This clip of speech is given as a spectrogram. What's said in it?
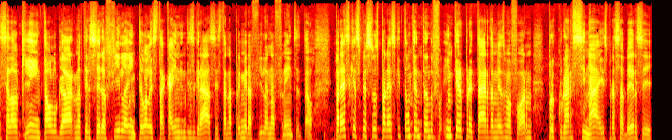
sei lá o que, em tal lugar, na terceira fila, então ela está caindo em desgraça, está na primeira fila na frente e tal. Parece que as pessoas parece que estão tentando interpretar da mesma forma, procurar sinais para saber se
